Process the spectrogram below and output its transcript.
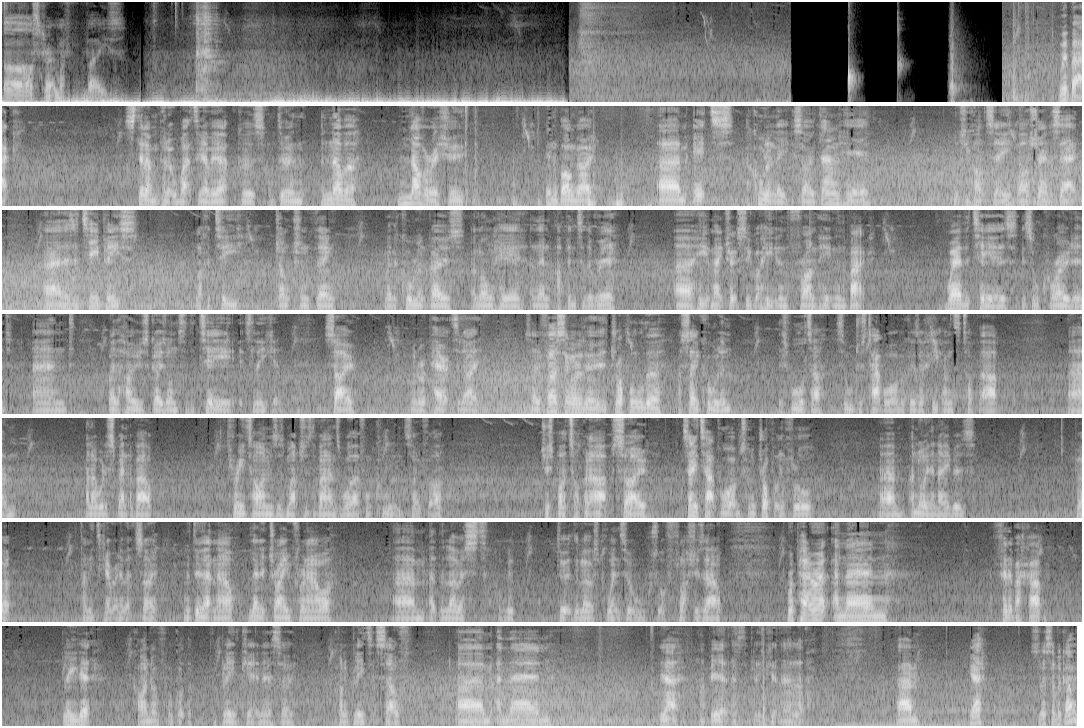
Oh, straight in my face. We're back. Still haven't put it all back together yet because I'm doing another another issue in the bongo. Um, it's a coolant leak. So down here, which you can't see, but I'll show you in a sec. Uh, there's a T-piece, like a T junction thing, where the coolant goes along here and then up into the rear uh, heater matrix. So you've got heating in the front, heating in the back. Where the T is, it's all corroded, and where the hose goes onto the T, it's leaking. So I'm going to repair it today. So the first thing I'm going to do is drop all the, I say coolant, this water, it's all just tap water because I keep having to top it up. Um, and I would have spent about three times as much as the van's worth on coolant so far just by topping it up. So it's only tap water I'm just going to drop it on the floor um, annoy the neighbours but I need to get rid of it. So I'm going to do that now let it drain for an hour um, at the lowest I'm going to do it at the lowest point so it all sort of flushes out. Repair it and then fill it back up bleed it kind of. I've got the, the bleed kit in here so kind of bleeds itself um, and then yeah that'll be it. There's the bleed kit there look. Um, yeah so let's have a go.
